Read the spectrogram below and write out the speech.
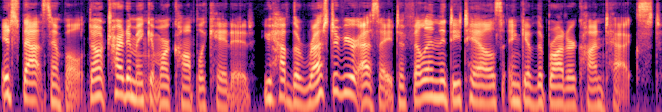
It's that simple. Don't try to make it more complicated. You have the rest of your essay to fill in the details and give the broader context.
